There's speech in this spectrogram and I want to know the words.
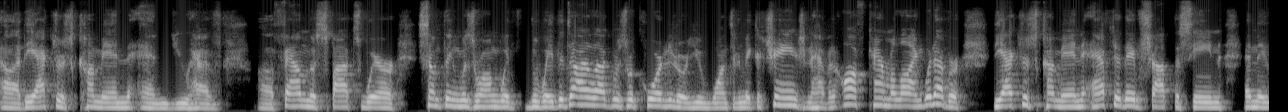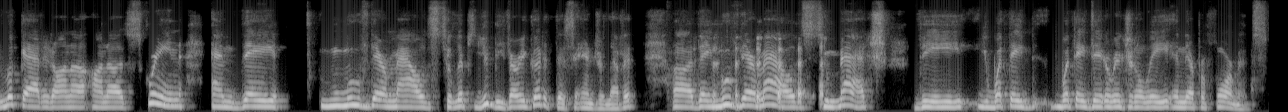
uh, the actors come in and you have uh, found the spots where something was wrong with the way the dialogue was recorded, or you wanted to make a change and have an off camera line, whatever. The actors come in after they've shot the scene and they look at it on a, on a screen and they move their mouths to lips. You'd be very good at this, Andrew Levitt. Uh, they move their mouths to match the what they what they did originally in their performance.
